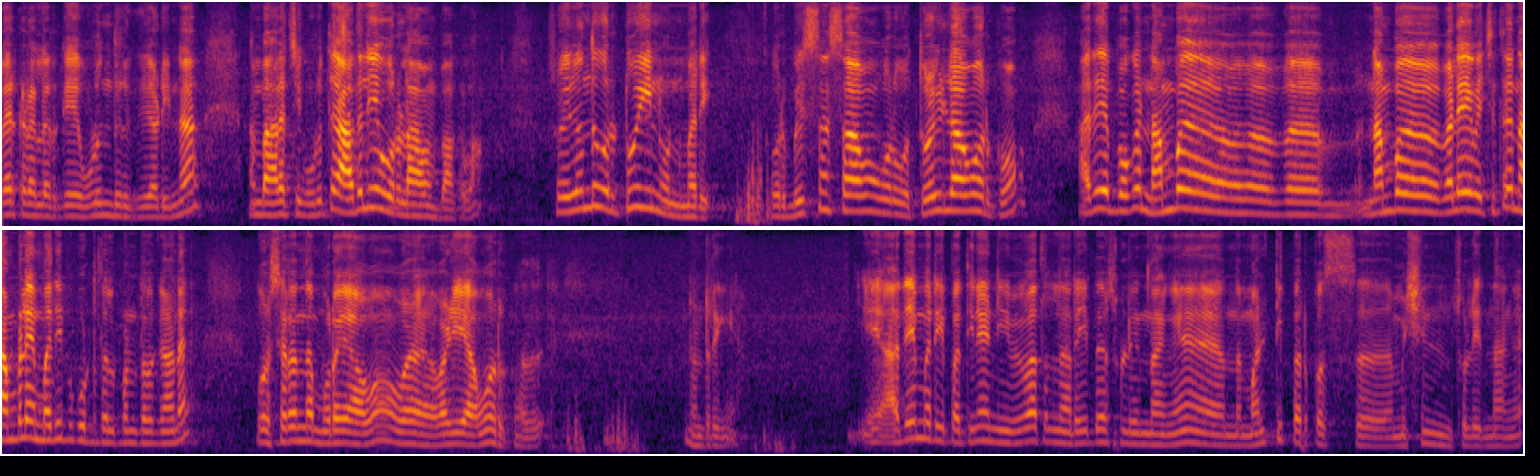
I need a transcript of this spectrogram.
வேர்க்கடலை இருக்குது உளுந்து இருக்குது அப்படின்னா நம்ம அரைச்சி கொடுத்து அதுலேயும் ஒரு லாபம் பார்க்கலாம். ஸோ இது வந்து ஒரு டூ இன் ஒன் மாதிரி. ஒரு பிஸ்னஸாகவும் ஒரு தொழிலாகவும் இருக்கும். அதே போக நம்ம வ- நம்ம விளைய வச்சதை நம்மளே மதிப்பு கூட்டுதல் பண்ணுறதுக்கான ஒரு சிறந்த முறையாகவும் வ- வழியாகவும் இருக்கும் அது. நன்றிங்க. ஏ- அதே மாதிரி பார்த்தீங்கன்னா நீ விவாதத்தில் நிறைய பேர் சொல்லியிருந்தாங்க அந்த மல்டி பர்பஸ் மிஷின் சொல்லியிருந்தாங்க.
